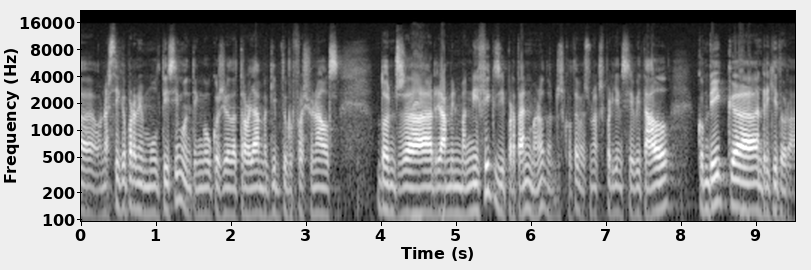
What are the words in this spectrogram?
eh, on estic aprenent moltíssim, on tinc ocasió de treballar amb equip de professionals doncs, eh, realment magnífics i per tant, bueno, doncs, escolta, és una experiència vital, com dic, eh, enriquidora.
